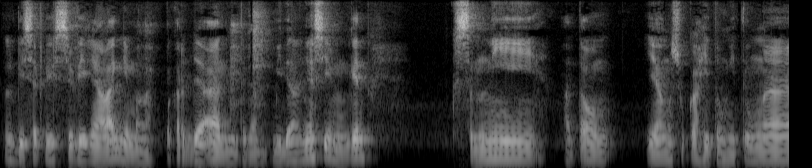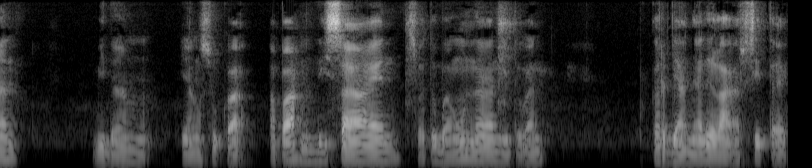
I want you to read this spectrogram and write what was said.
lebih spesifiknya lagi malah pekerjaan gitu kan. Bidangnya sih mungkin seni atau yang suka hitung-hitungan bidang yang suka apa mendesain suatu bangunan gitu kan. Pekerjaannya adalah arsitek.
